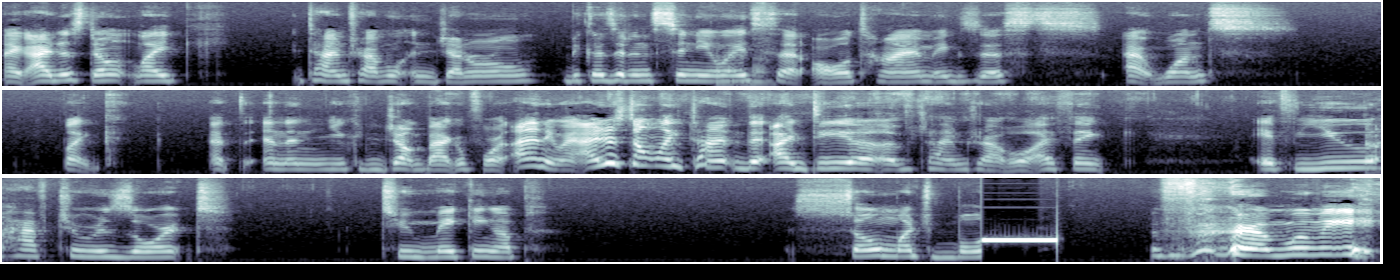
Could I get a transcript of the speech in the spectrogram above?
Like I just don't like time travel in general because it insinuates that all time exists at once like at the, and then you can jump back and forth. Anyway, I just don't like time the idea of time travel. I think if you Yeah. have to resort to making up so much bull for a movie,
